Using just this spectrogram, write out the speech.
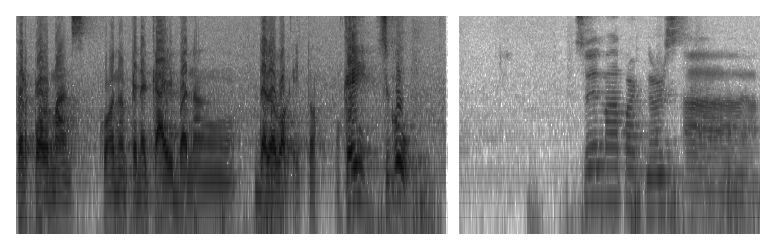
performance kung anong pinagkaiba ng dalawang ito. Okay? Let's go. So yan mga partners, ah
